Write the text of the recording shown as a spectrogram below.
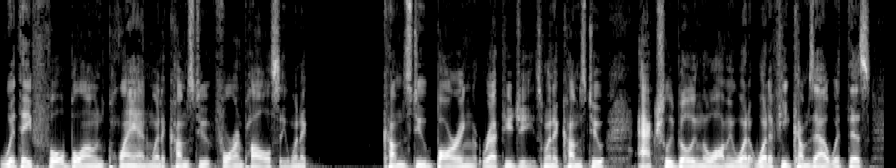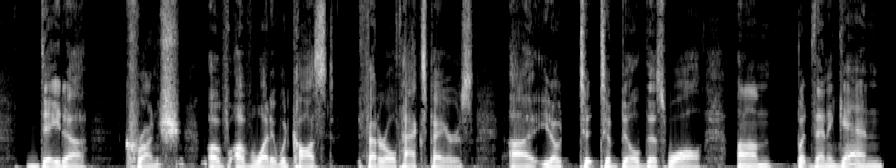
with a full blown plan when it comes to foreign policy, when it comes to barring refugees, when it comes to actually building the wall? I mean, what what if he comes out with this data crunch of of what it would cost federal taxpayers, uh, you know, to to build this wall? Um, but then again,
